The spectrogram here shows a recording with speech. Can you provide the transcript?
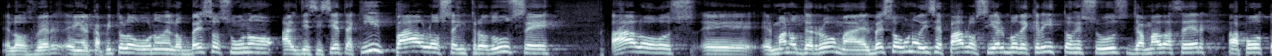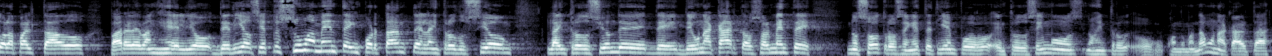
en, los en el capítulo 1, en los versos 1 al 17. Aquí Pablo se introduce a los eh, hermanos de Roma. El verso 1 dice, Pablo, siervo de Cristo Jesús, llamado a ser apóstol apartado para el Evangelio de Dios. Y esto es sumamente importante en la introducción, la introducción de, una carta. Usualmente nosotros en este tiempo introducimos, nos cuando mandamos una carta,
